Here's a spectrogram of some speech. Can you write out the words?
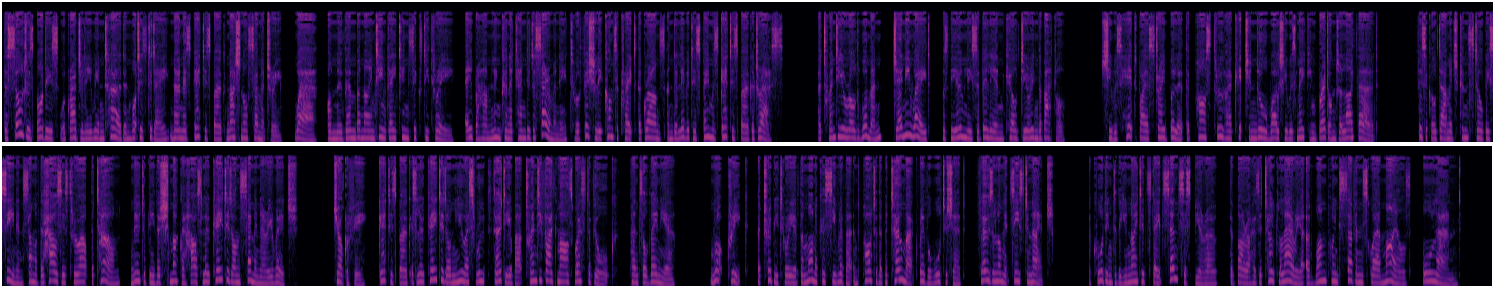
The soldiers' bodies were gradually reinterred in what is today known as Gettysburg National Cemetery, where, on November 19, 1863, Abraham Lincoln attended a ceremony to officially consecrate the grounds and delivered his famous Gettysburg Address. A 20-year-old woman, Jenny Wade, was the only civilian killed during the battle. She was hit by a stray bullet that passed through her kitchen door while she was making bread on July 3. Physical damage can still be seen in some of the houses throughout the town, notably the Schmucker House located on Seminary Ridge. Geography Gettysburg is located on U.S. Route 30 about 25 miles west of York, Pennsylvania. Rock Creek, a tributary of the Monocacy River and part of the Potomac River watershed, flows along its eastern edge. According to the United States Census Bureau, the borough has a total area of 1.7 square miles, all land.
